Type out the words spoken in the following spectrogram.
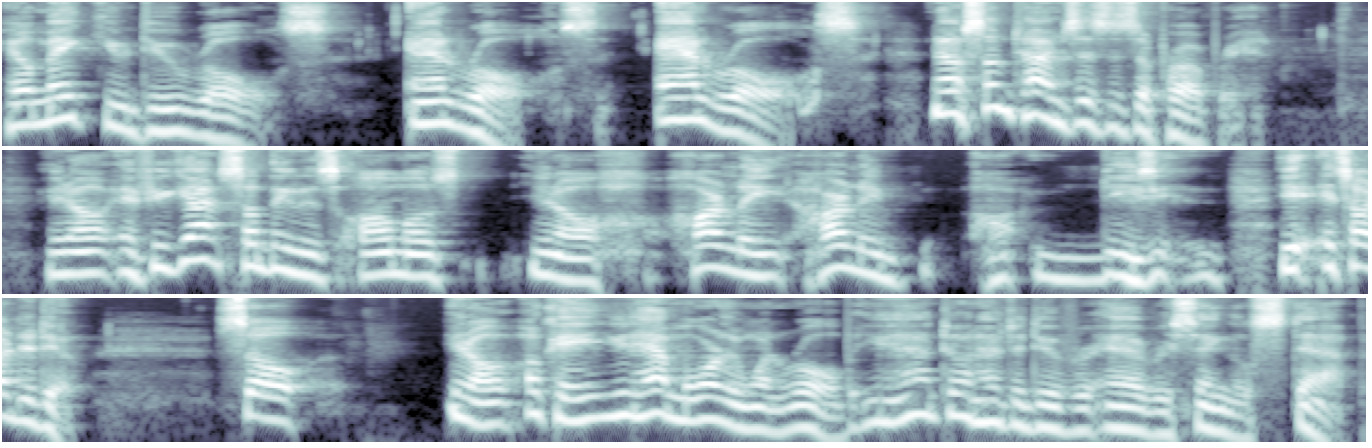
He'll make you do rolls and rolls and rolls. Now sometimes this is appropriate. You know, if you got something that's almost, you know, hardly hardly easy, it's hard to do. So you know, okay, you'd have more than one roll, but you don't have to do it for every single step.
